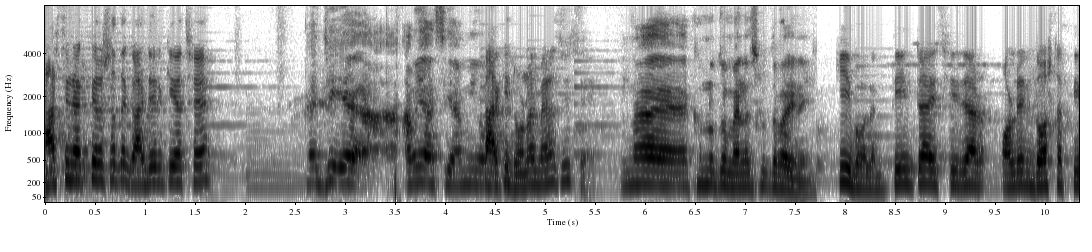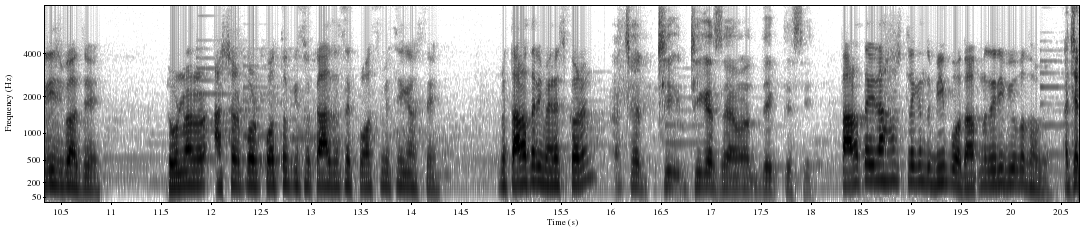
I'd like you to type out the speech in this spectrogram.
নার্সিং ডাক্তারের সাথে গার্ডের কি আছে? জি আমি আছি আমি তার কি ডোনার ম্যানেজ হয়েছে? না এখনও তো ম্যানেজ করতে পারিনি। কি বলেন তিনটায় সিজার অলরেডি দশটা তিরিশ বাজে। ডোনার আসার পর কত কিছু কাজ আছে ক্রস মিসিং আছে? একটু তাড়াতাড়ি ম্যানেজ করেন। আচ্ছা ঠিক ঠিক আছে আমরা দেখতেছি। তাড়াতাড়ি না আসলে কিন্তু বিপদ আপনাদেরই বিপদ হবে। আচ্ছা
